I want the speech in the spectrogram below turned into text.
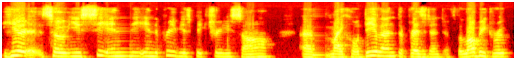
here, so you see in the in the previous picture, you saw um, Michael Deland, the president of the lobby group,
